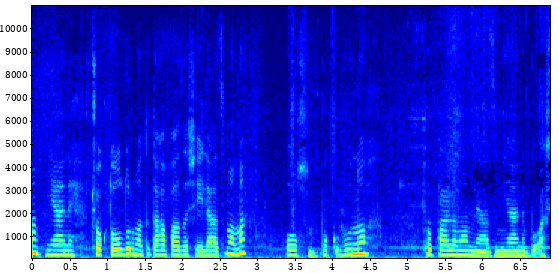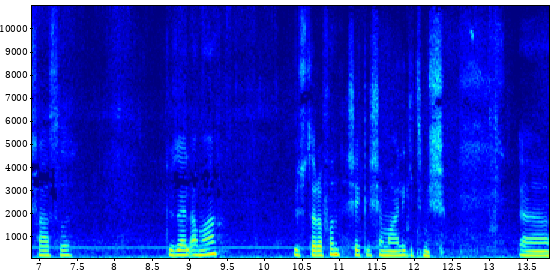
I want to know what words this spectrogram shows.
Tamam yani çok doldurmadı daha fazla şey lazım ama olsun. Bu, bunu toparlamam lazım. Yani bu aşağısı güzel ama üst tarafın şekli şemali gitmiş. Ee,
